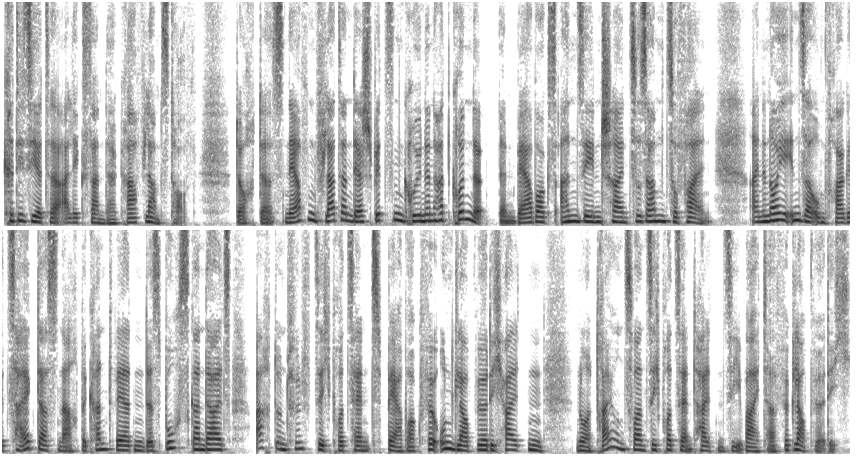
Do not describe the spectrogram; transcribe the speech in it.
kritisierte Alexander Graf Lambsdorff. Doch das Nervenflattern der Spitzengrünen hat Gründe, denn Baerbocks Ansehen scheint zusammenzufallen. Eine neue INSA-Umfrage zeigt, dass nach Bekanntwerden des Buchskandals 58 Prozent Baerbock für unglaubwürdig halten. Nur 23 Prozent halten sie weiter für glaubwürdig.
